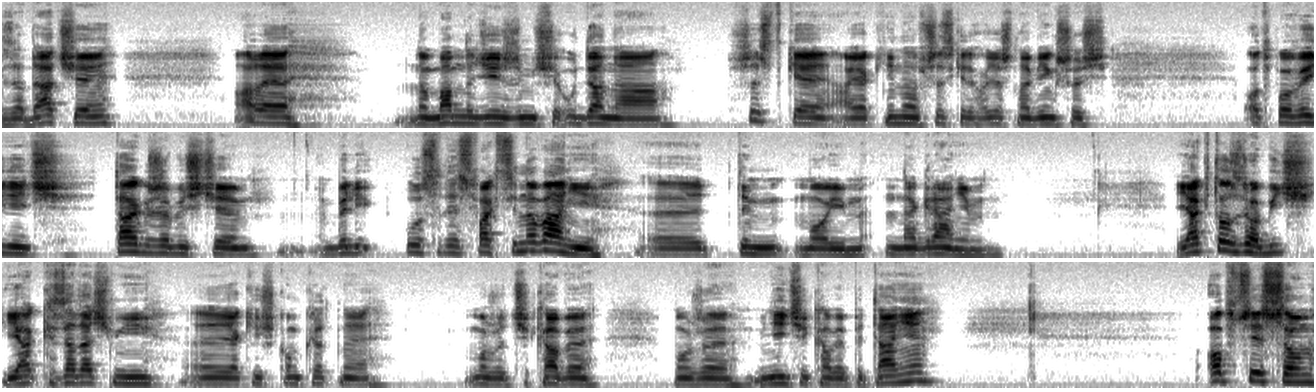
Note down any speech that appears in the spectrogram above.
zadacie, ale no mam nadzieję, że mi się uda na wszystkie, a jak nie na wszystkie, to chociaż na większość odpowiedzieć tak, żebyście byli usatysfakcjonowani e, tym moim nagraniem. Jak to zrobić? Jak zadać mi e, jakieś konkretne, może ciekawe, może mniej ciekawe pytanie? Opcje są e,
